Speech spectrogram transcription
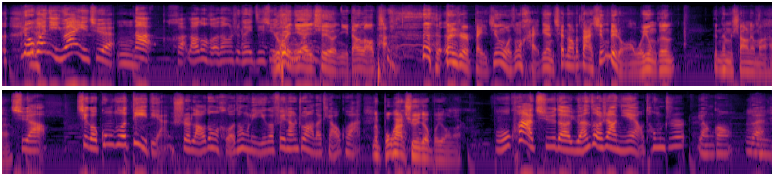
如果你愿意去，嗯那合劳动合同是可以继续的。如果你愿意，去，你当老板，但是北京我从海淀迁到了大兴这种，我用跟跟他们商量吗？还需要。这个工作地点是劳动合同里一个非常重要的条款，那不跨区就不用了。不跨区的原则上你也要通知员工。对，嗯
